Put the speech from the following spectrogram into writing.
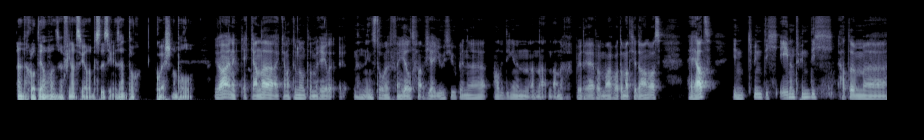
een groot deel van zijn financiële beslissingen zijn toch questionable. Ja, en ik, ik, kan dat, ik kan dat doen omdat redelijk- een instroom heeft van geld van, via YouTube en eh, al die dingen en, en, andere bedrijven. Maar wat hem had gedaan was, hij had in 2021 had hem eh,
